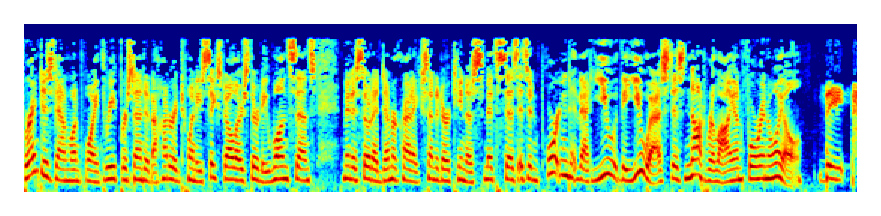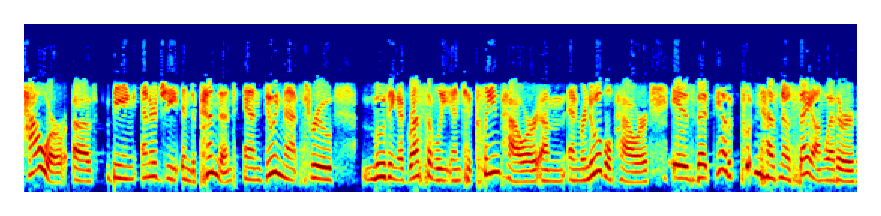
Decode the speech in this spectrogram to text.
Brent is down 1.3% at $126.31. Minnesota Democratic Senator Tina Smith says it's important that you, the U.S., does not rely on foreign oil the power of being energy independent and doing that through moving aggressively into clean power um, and renewable power is that you know Putin has no say on whether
